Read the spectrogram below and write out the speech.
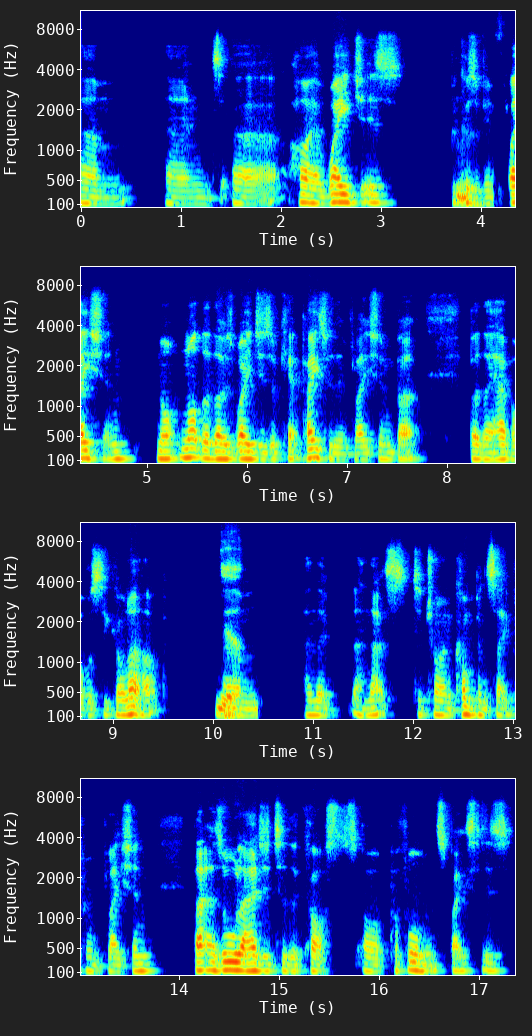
um, and uh, higher wages because of inflation, not not that those wages have kept pace with inflation, but but they have obviously gone up. Yeah. Um, and they, and that's to try and compensate for inflation. That has all added to the costs of performance spaces.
